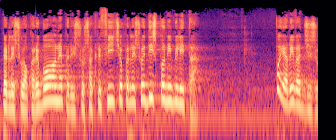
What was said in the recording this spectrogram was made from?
per le sue opere buone, per il suo sacrificio, per le sue disponibilità. Poi arriva Gesù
